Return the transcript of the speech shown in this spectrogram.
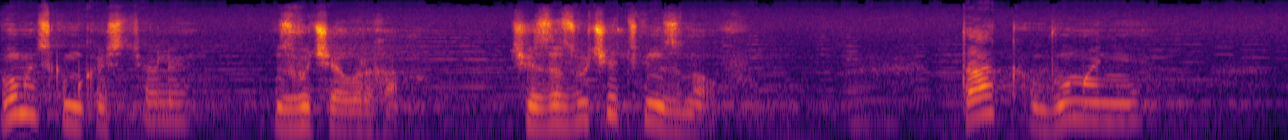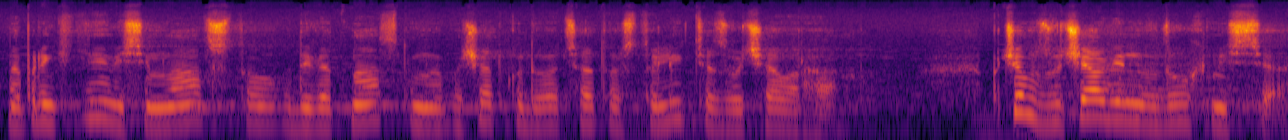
в Уманському костьолі звучав орган. Чи зазвучить він знов? Так, в Умані наприкінці 18-го, 19-му, на початку 20-го століття звучав орган. Причому звучав він в двох місцях.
